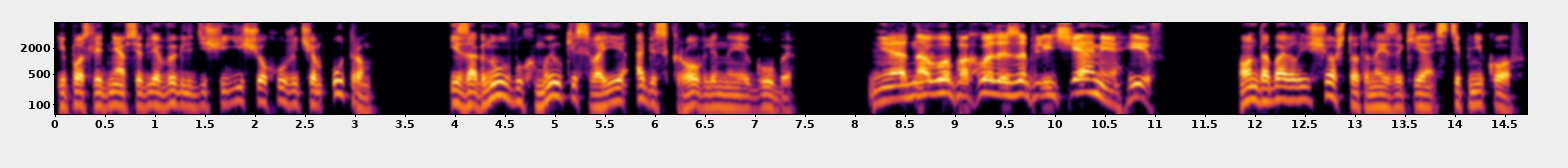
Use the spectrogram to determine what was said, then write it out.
и после дня в седле выглядящий еще хуже, чем утром, изогнул в ухмылке свои обескровленные губы. «Ни одного похода за плечами, Ив!» Он добавил еще что-то на языке степняков.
